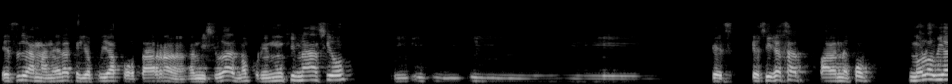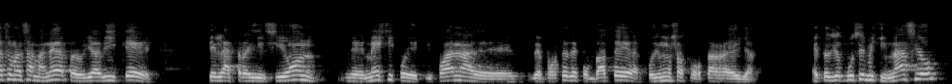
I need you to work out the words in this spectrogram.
es la manera que yo podía aportar a, mi ciudad, ¿no? Poniendo un gimnasio y, que, que siga esa, para mejor. No lo vi de esa manera, pero ya vi que, que la tradición de México y de Tijuana, de deportes de combate, pudimos aportar a ella. Entonces yo puse mi gimnasio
